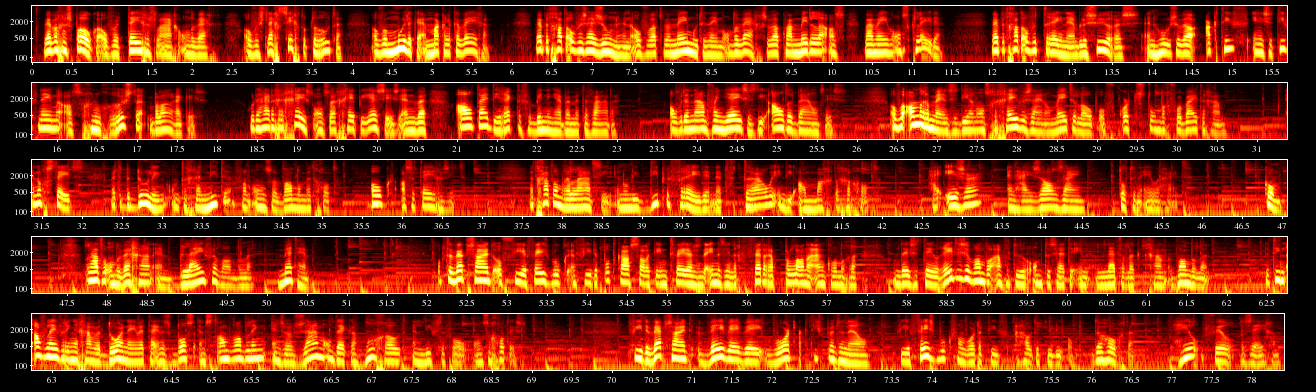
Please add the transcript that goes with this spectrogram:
We hebben gesproken over tegenslagen onderweg, over slecht zicht op de route, over moeilijke en makkelijke wegen. We hebben het gehad over seizoenen en over wat we mee moeten nemen onderweg, zowel qua middelen als waarmee we ons kleden. We hebben het gehad over trainen en blessures en hoe zowel actief initiatief nemen als genoeg rusten belangrijk is. Hoe de Heilige Geest onze GPS is en we altijd directe verbinding hebben met de Vader. Over de naam van Jezus die altijd bij ons is. Over andere mensen die aan ons gegeven zijn om mee te lopen of kortstondig voorbij te gaan. En nog steeds met de bedoeling om te genieten van onze wandel met God, ook als het tegenzit. Het gaat om relatie en om die diepe vrede en het vertrouwen in die almachtige God. Hij is er en hij zal zijn tot in eeuwigheid. Kom, laten we onderweg gaan en blijven wandelen met hem. Op de website of via Facebook en via de podcast zal ik in 2021 verdere plannen aankondigen om deze theoretische wandelavonturen om te zetten in letterlijk gaan wandelen. De tien afleveringen gaan we doornemen tijdens bos- en strandwandeling en zo samen ontdekken hoe groot en liefdevol onze God is. Via de website www.woordactief.nl, via Facebook van Woordactief houd ik jullie op de hoogte. Heel veel zegen.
